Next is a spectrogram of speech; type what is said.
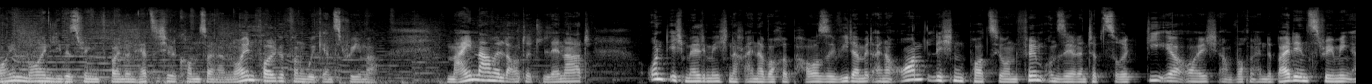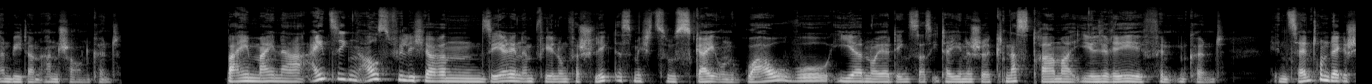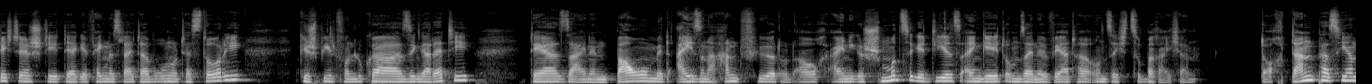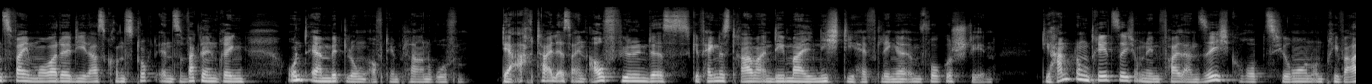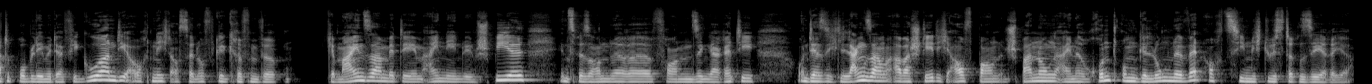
Moin, moin, liebe Streaming-Freunde und herzlich willkommen zu einer neuen Folge von Weekend Streamer. Mein Name lautet Lennart und ich melde mich nach einer Woche Pause wieder mit einer ordentlichen Portion Film- und Serientipps zurück, die ihr euch am Wochenende bei den Streaming-Anbietern anschauen könnt. Bei meiner einzigen ausführlicheren Serienempfehlung verschlägt es mich zu Sky und Wow, wo ihr neuerdings das italienische Knastdrama Il Re finden könnt. Im Zentrum der Geschichte steht der Gefängnisleiter Bruno Testori, gespielt von Luca Singaretti, der seinen Bau mit eiserner Hand führt und auch einige schmutzige Deals eingeht, um seine Wärter und sich zu bereichern. Doch dann passieren zwei Morde, die das Konstrukt ins Wackeln bringen und Ermittlungen auf den Plan rufen. Der Achtteil ist ein auffühlendes Gefängnisdrama, in dem mal nicht die Häftlinge im Fokus stehen. Die Handlung dreht sich um den Fall an sich, Korruption und private Probleme der Figuren, die auch nicht aus der Luft gegriffen wirken. Gemeinsam mit dem einnehmenden Spiel, insbesondere von Singaretti, und der sich langsam aber stetig aufbauenden Spannung eine rundum gelungene, wenn auch ziemlich düstere Serie.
